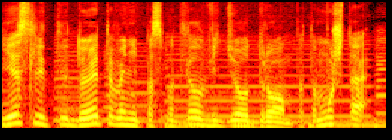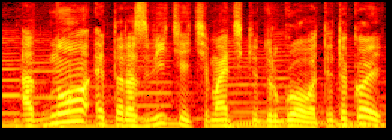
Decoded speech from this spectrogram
если ты до этого не посмотрел видеодром. Потому что одно — это развитие тематики другого. Ты такой...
